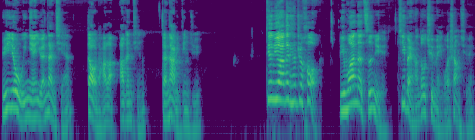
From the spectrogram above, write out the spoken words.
于一九五一年元旦前到达了阿根廷，在那里定居。定居阿根廷之后，李默安的子女基本上都去美国上学，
